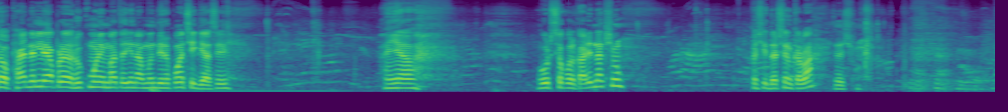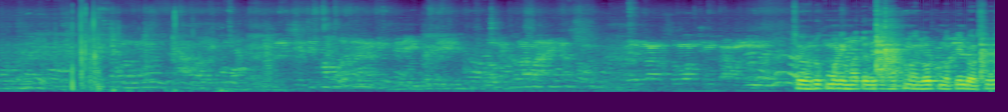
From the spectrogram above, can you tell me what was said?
તો ફાઇનલી આપણે રૂકમણી માતાજીના મંદિરે પહોંચી ગયા છે અહીંયા બૂટ ચપ્પલ કાઢી નાખશું. પછી દર્શન કરવા જઈશું જો રૂકમણી માતાજીના હાથમાં લોટનો પીંડો છે.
